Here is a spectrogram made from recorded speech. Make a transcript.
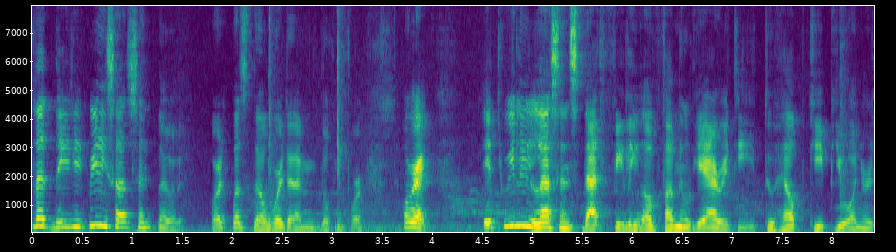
let they really lessen or what's the word that i'm looking for all right it really lessens that feeling of familiarity to help keep you on your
